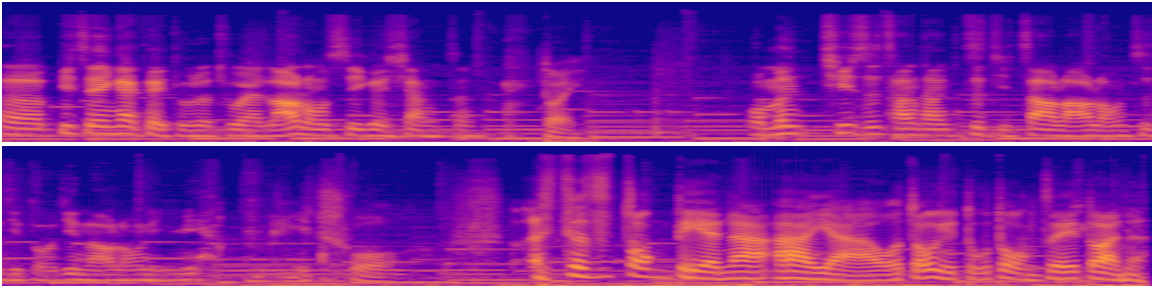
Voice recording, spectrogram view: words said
呃，B J 应该可以读得出来，牢笼是一个象征。对，我们其实常常自己造牢笼，自己躲进牢笼里面。没错，哎，这是重点啊！哎呀，我终于读懂这一段了。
